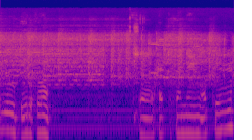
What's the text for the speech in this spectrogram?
Ooh, beautiful. So head defending up here.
